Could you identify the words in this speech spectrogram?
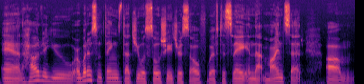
And how do you or what are some things that you associate yourself with to stay in that mindset um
